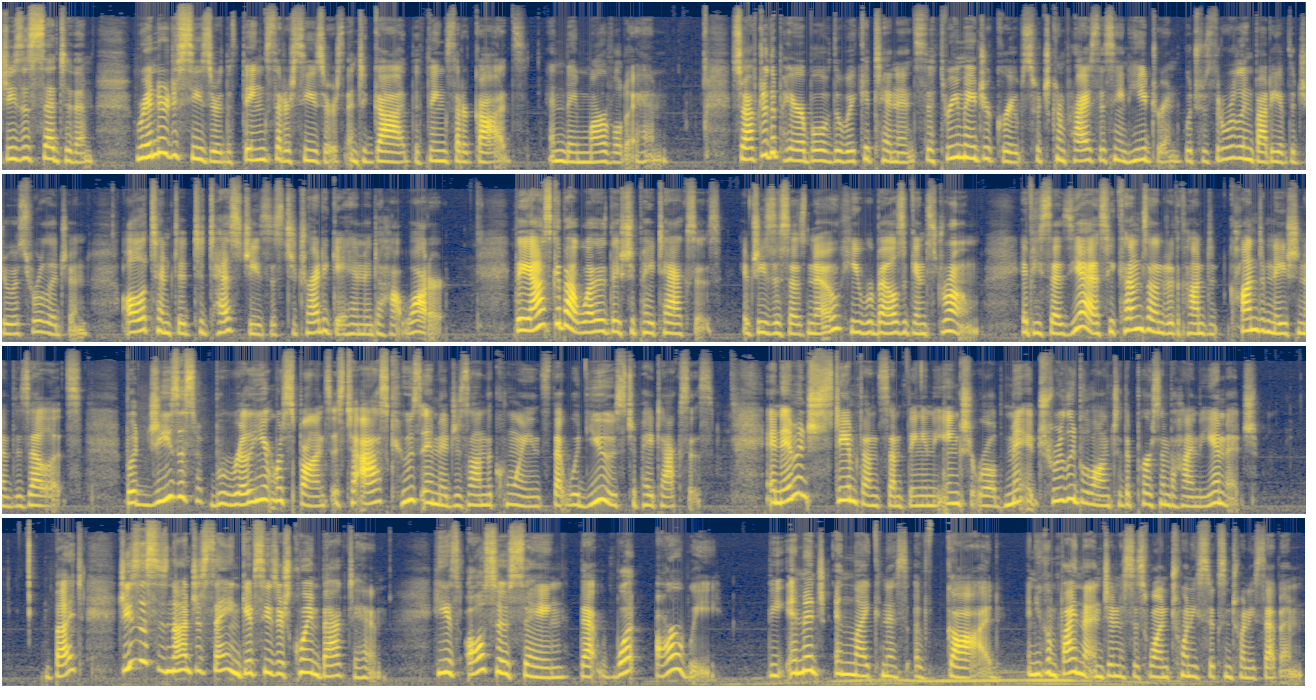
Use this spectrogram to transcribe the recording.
Jesus said to them, Render to Caesar the things that are Caesar's, and to God the things that are God's. And they marveled at him. So, after the parable of the wicked tenants, the three major groups, which comprised the Sanhedrin, which was the ruling body of the Jewish religion, all attempted to test Jesus to try to get him into hot water. They ask about whether they should pay taxes. If Jesus says no, he rebels against Rome. If he says yes, he comes under the con- condemnation of the zealots. But Jesus' brilliant response is to ask whose image is on the coins that would use to pay taxes. An image stamped on something in the ancient world meant it truly belonged to the person behind the image. But Jesus is not just saying give Caesar's coin back to him. He is also saying that what are we? The image and likeness of God and you can find that in Genesis 1 26 and 27.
